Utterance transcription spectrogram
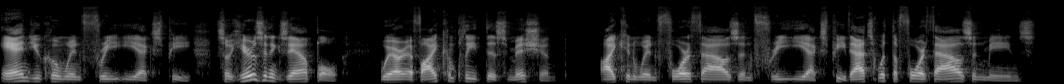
and you can win free EXP. So here's an example where if I complete this mission, I can win 4,000 free EXP. That's what the 4,000 means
